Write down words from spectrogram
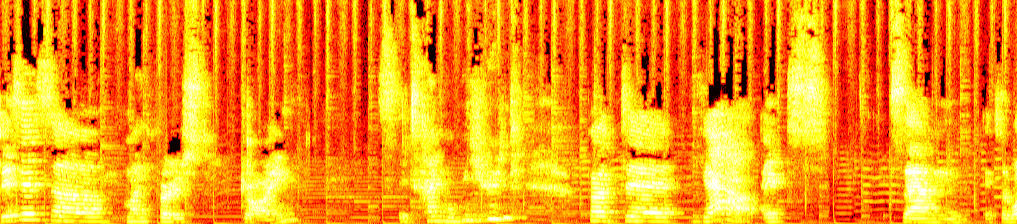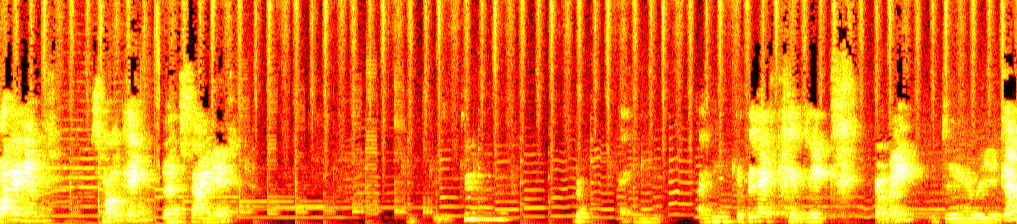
this is uh, my first drawing. It's, it's kind of weird, but uh, yeah, it's it's um it's a water nymph smoking. Let's sign it. Nope, I need, the black black. All right, there we go.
